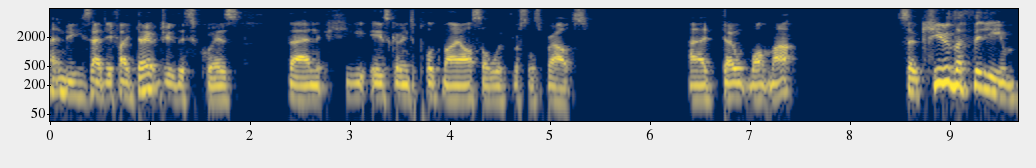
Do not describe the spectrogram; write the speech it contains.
And he said if I don't do this quiz, then he is going to plug my arsehole with Brussels sprouts. And I don't want that. So cue the theme.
